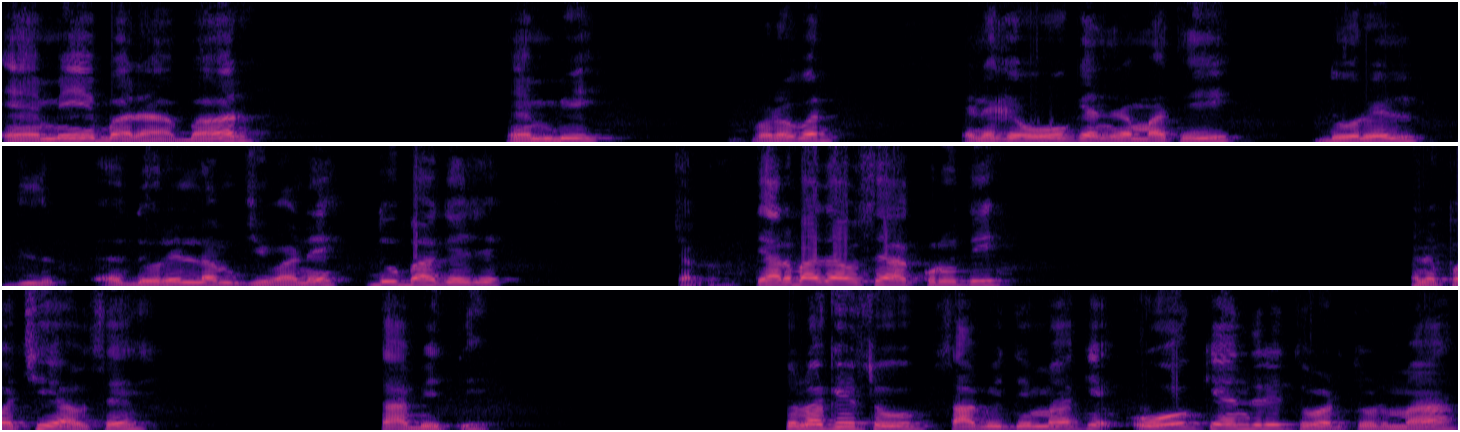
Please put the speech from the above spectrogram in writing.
એમ એ બરાબર એમ બી. બરોબર? એટલે કે ઓ કેન્દ્રમાંથી દોરેલ દોરેલ લંબ જીવાને દુભાગે છે. ચાલો, ત્યારબાદ આવશે આકૃતિ અને પછી આવશે સાબિતી. તો લખીશું સાબિતીમાં કે ઓ કેન્દ્રિત વર્તુળમાં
